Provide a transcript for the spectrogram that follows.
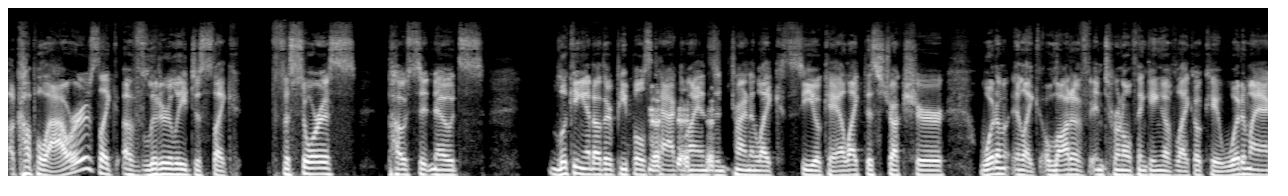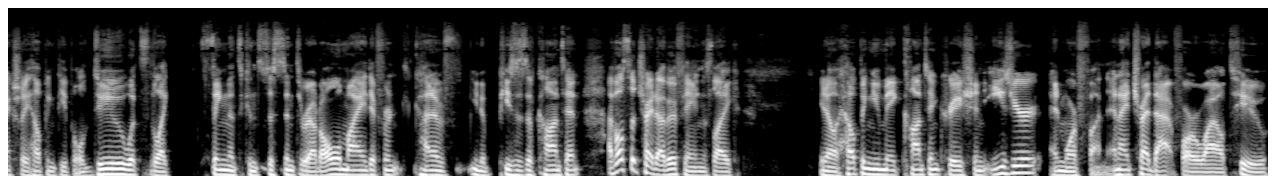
a couple hours, like of literally just like thesaurus, post-it notes, looking at other people's taglines and trying to like see, okay, I like this structure. What am like a lot of internal thinking of like, okay, what am I actually helping people do? What's the like thing that's consistent throughout all of my different kind of you know pieces of content? I've also tried other things like you know, helping you make content creation easier and more fun. And I tried that for a while too.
